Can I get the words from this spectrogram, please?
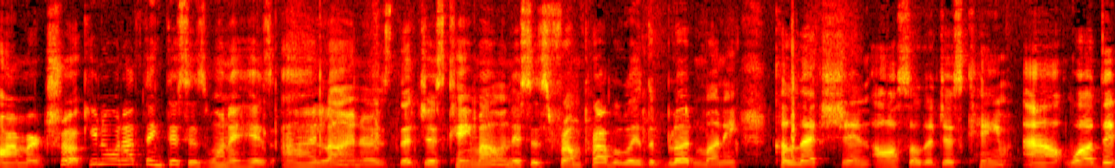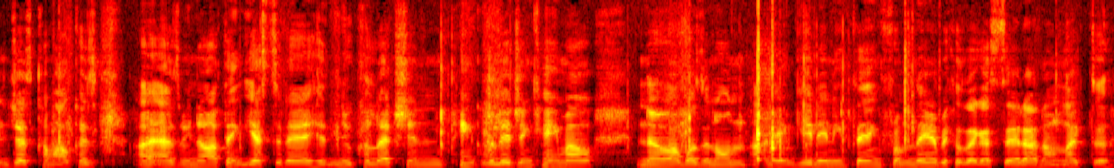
Armored Truck. You know what, I think this is one of his eyeliners that just came out. And this is from probably the Blood Money collection also that just came out. Well, it didn't just come out because uh, as we know, I think yesterday his new collection Pink Religion came out. No, I wasn't on, I didn't get anything from there because like I said, I don't like to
